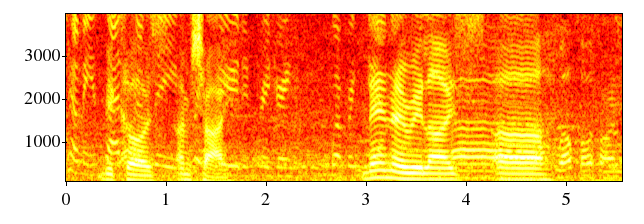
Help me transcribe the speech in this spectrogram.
tell me, Because Saturday, I'm shy. Food and free drinks. What brings you Then I realized uh, Well, both Arnon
